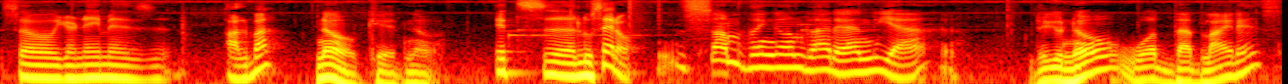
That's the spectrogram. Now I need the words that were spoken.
So, your name is Alba? No, kid, no. It's uh, Lucero. Something on that end, yeah. Do you know what that light is?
